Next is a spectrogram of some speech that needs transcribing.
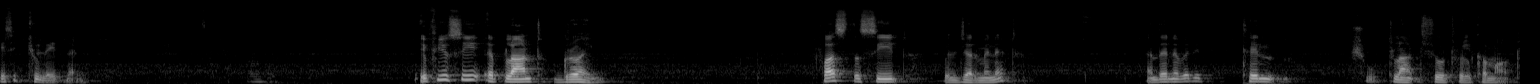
Is it too late then? If you see a plant growing, first the seed will germinate and then a very thin shoot, plant shoot will come out.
